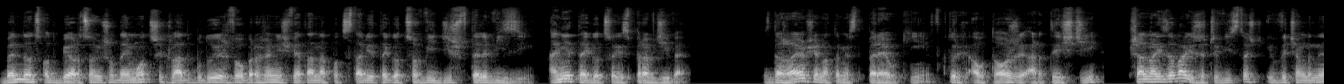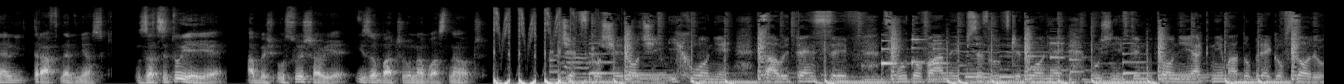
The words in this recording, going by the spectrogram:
Będąc odbiorcą już od najmłodszych lat budujesz wyobrażenie świata na podstawie tego, co widzisz w telewizji, a nie tego, co jest prawdziwe. Zdarzają się natomiast perełki, w których autorzy, artyści przeanalizowali rzeczywistość i wyciągnęli trafne wnioski. Zacytuję je, abyś usłyszał je i zobaczył na własne oczy. Dziecko się rodzi i chłonie. Cały ten syf zbudowany przez ludzkie dłonie. Później w tym utonie jak nie ma dobrego wzoru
